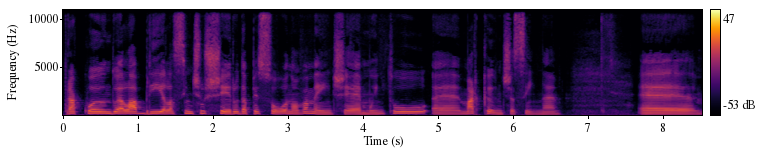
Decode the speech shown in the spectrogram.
para quando ela abrir, ela sentir o cheiro da pessoa novamente. É muito é, marcante, assim, né? É,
